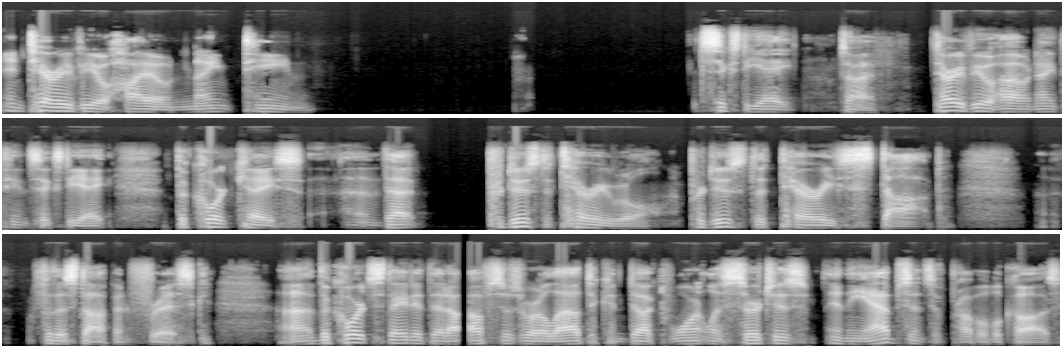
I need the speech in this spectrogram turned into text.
In Terry v. Ohio, 1968, Sorry. Terry v. Ohio, 1968. The court case uh, that produced the Terry rule, produced the Terry stop for the stop and frisk. Uh, the court stated that officers were allowed to conduct warrantless searches in the absence of probable cause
